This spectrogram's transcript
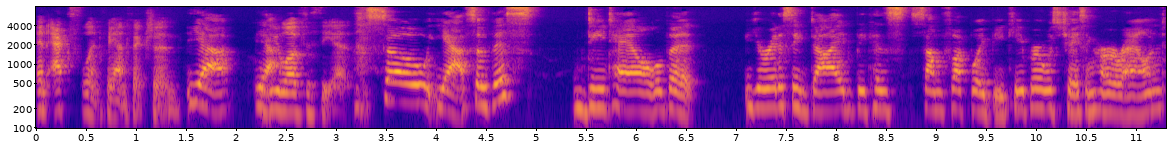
an excellent fan fiction. Yeah. Yeah. We love to see it. So, yeah, so this detail that Eurydice died because some fuckboy beekeeper was chasing her around.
